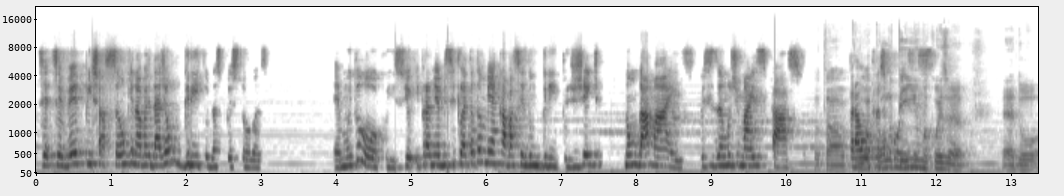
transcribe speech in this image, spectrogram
Você vê pichação que, na verdade, é um grito das pessoas. É muito louco isso. E para mim, a bicicleta também acaba sendo um grito de gente, não dá mais, precisamos de mais espaço. Total. Para outras Apolo coisas. tem uma coisa é, do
